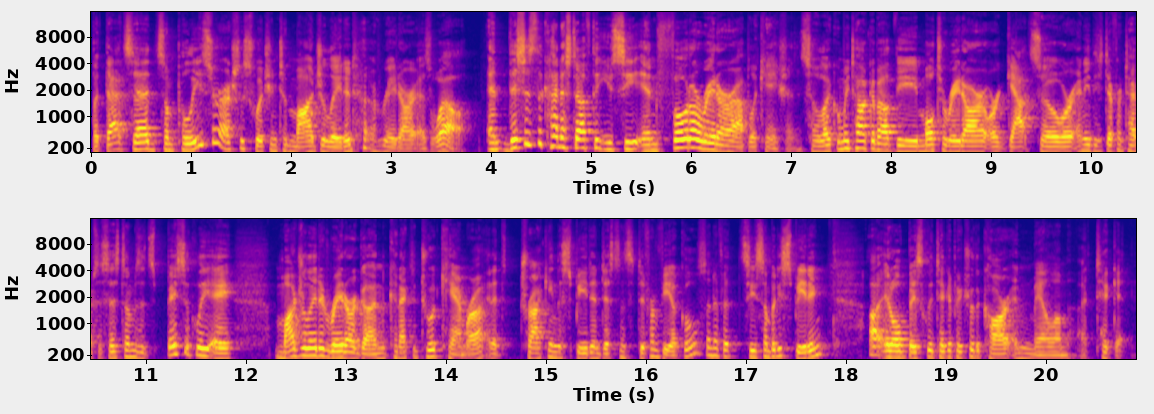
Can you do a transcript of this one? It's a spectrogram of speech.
But that said, some police are actually switching to modulated radar as well. And this is the kind of stuff that you see in photo radar applications. So like when we talk about the MultaRadar or GATSO or any of these different types of systems, it's basically a modulated radar gun connected to a camera and it's tracking the speed and distance of different vehicles. And if it sees somebody speeding, uh, it'll basically take a picture of the car and mail them a ticket.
